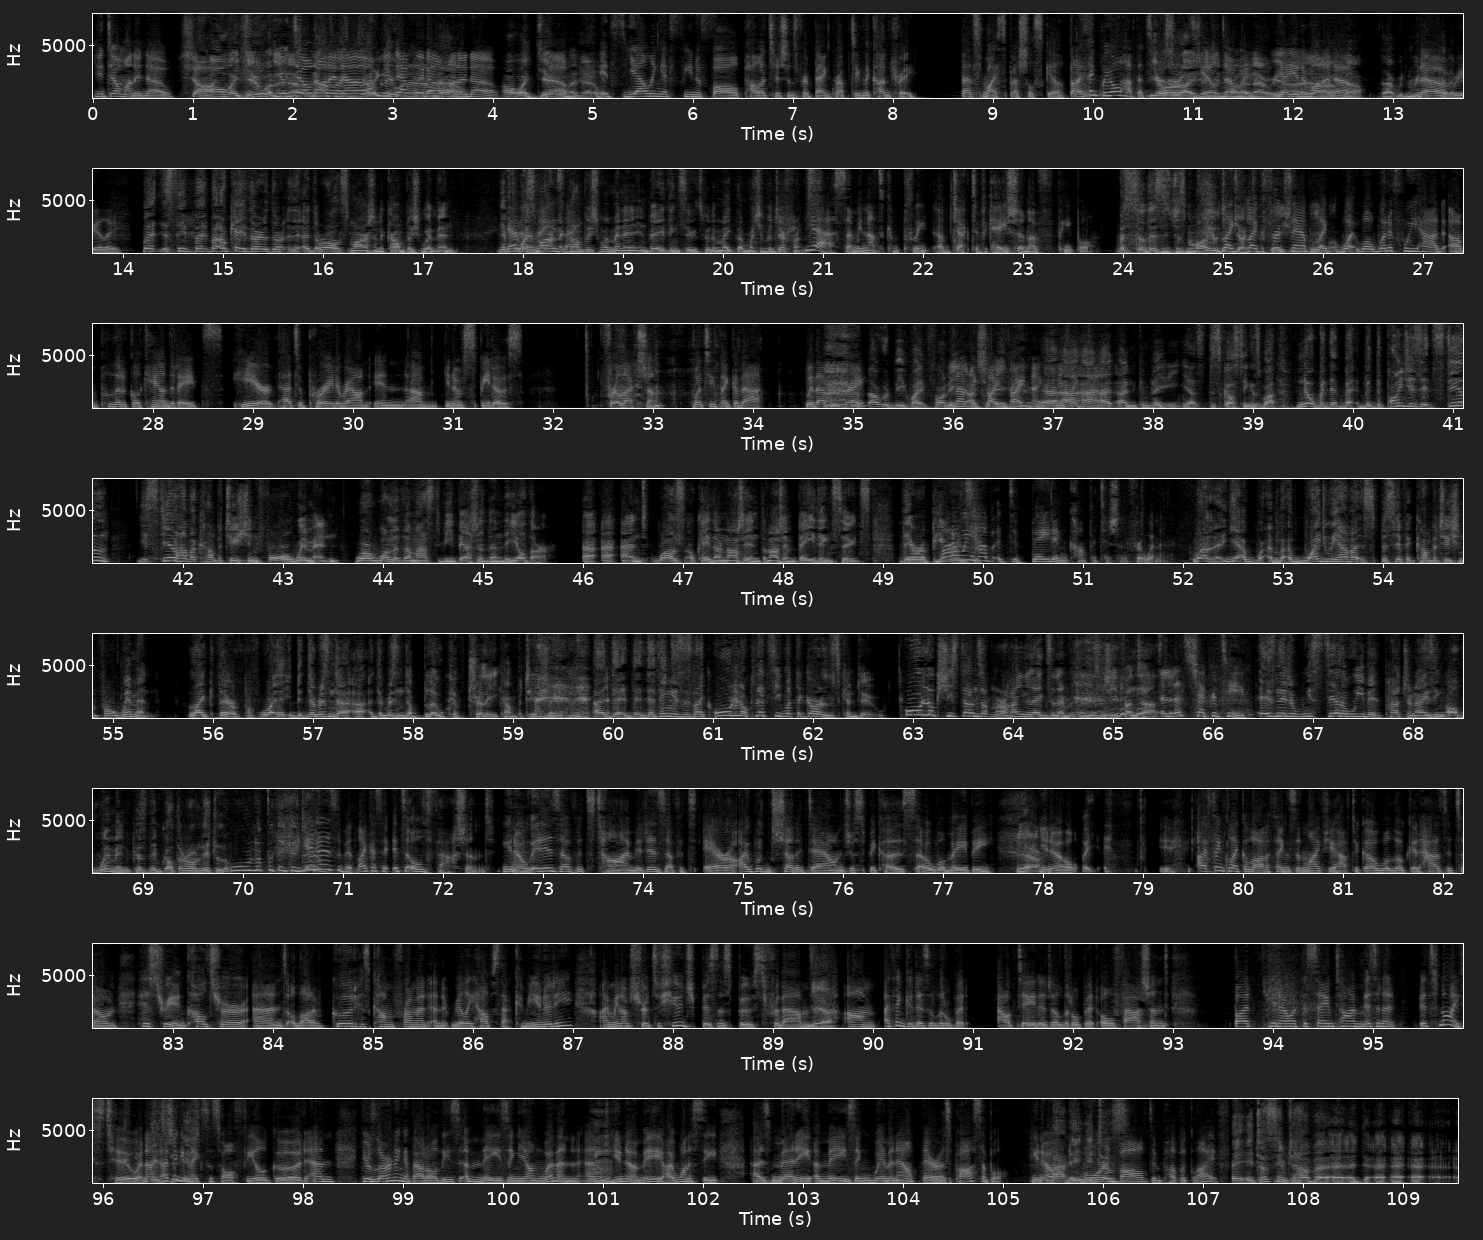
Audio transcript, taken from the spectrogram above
You don't want to know, Sean. Oh, I do wanna You know. don't No, want to know. You definitely don't want to know. Oh, I do No. wanna know. It's yelling at Fianna Fáil politicians for bankrupting the country. That's my special skill. But I think we all have that You're special right. I skill, don't want we? to know. Yeah, you didn't no, want to know. No, that wouldn't really. No, really. But you see, but, but okay, they're they're they're all smart and accomplished women. If Yeah, they were smart and accomplished women in, in bathing suits, would it make that much of a difference? Yes, I mean that's complete objectification of people. But so this is just mild Like, like for example, like what? Well, what if we had um, political candidates here had to parade around in, um, you know, speedos for election? what do you think of that? Would that be great? that would be quite funny. That'd be quite frightening when you think about it. and, and completely, yes, disgusting as well. No, but the, but, but the point is, it's still you still have a competition for women where one of them has to be better than the other. Uh, uh, and whilst okay, they're not in they're not in bathing suits. Their appearance. Why don't we have a debating competition for women? Well, yeah. Why do we have a specific competition for women? Like there, there isn't a, a there isn't a bloke of Tralee competition. uh, the, the, the thing is, is like, oh look, let's see what the girls can do. Oh look, she stands up on her hind legs and everything. Isn't she fantastic? Let's check her teeth. Isn't it a, still a wee bit patronising of women because they've got their own little? Oh look what they can do. It is a bit, like I said, it's old fashioned. You know, it is of its time. It is of its era. I wouldn't shut it down just because, oh, well, maybe. Yeah. You know, I- I think like a lot of things in life, you have to go, well, look, it has its own history and culture and a lot of good has come from it and it really helps that community. I mean, I'm sure it's a huge business boost for them. Yeah. Um, I think it is a little bit outdated, a little bit old fashioned. But, you know, at the same time, isn't it? It's nice too. And I, I think it makes us all feel good. And you're learning about all these amazing young women. Mm. And you know me, I want to see as many amazing women out there as possible. You know, Uh, it- it more does- involved in public life. It, it does seem to have a, a, a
